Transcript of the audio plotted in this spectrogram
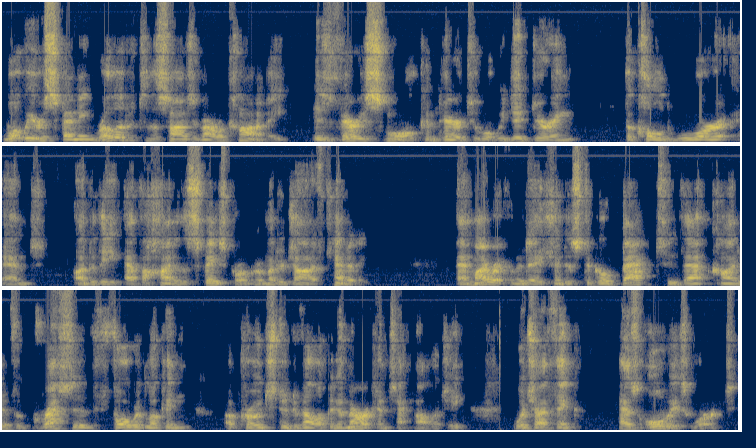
what we are spending relative to the size of our economy is very small compared to what we did during the Cold War and under the at the height of the space program under John F. Kennedy. And my recommendation is to go back to that kind of aggressive, forward looking approach to developing American technology, which I think has always worked,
